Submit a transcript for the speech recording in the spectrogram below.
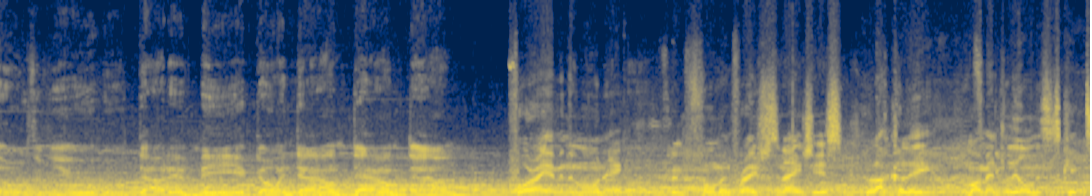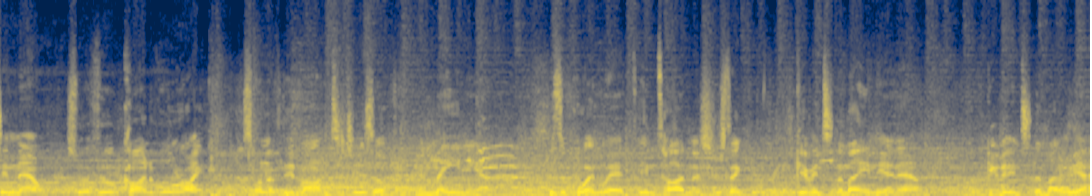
those of you who doubted me are going down, down, down. 4 a.m. in the morning. I've been performing for ages and ages. Luckily, my mental illness has kicked in now, so I feel kind of all right. It's one of the advantages of mania. There's a point where, in tiredness, you just think, give in to the mania now. Giving in to the mania.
